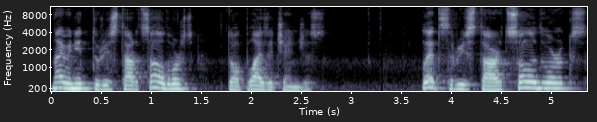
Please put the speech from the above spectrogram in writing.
Now we need to restart SOLIDWORKS to apply the changes. Let's restart SOLIDWORKS.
